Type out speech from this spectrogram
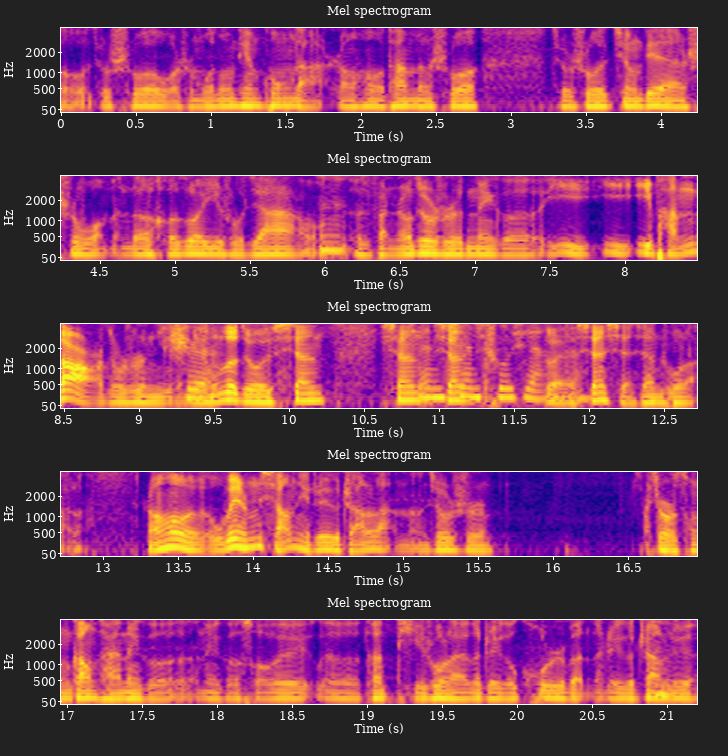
我就说我是摩登天空的，然后他们说就是说静电是我们的合作艺术家，我嗯反正就是那个一一一盘道儿，就是你的名字就先先先先出现，对先显现出来了。然后我为什么想起这个展览呢？就是。就是从刚才那个那个所谓呃，他提出来的这个酷日本的这个战略，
